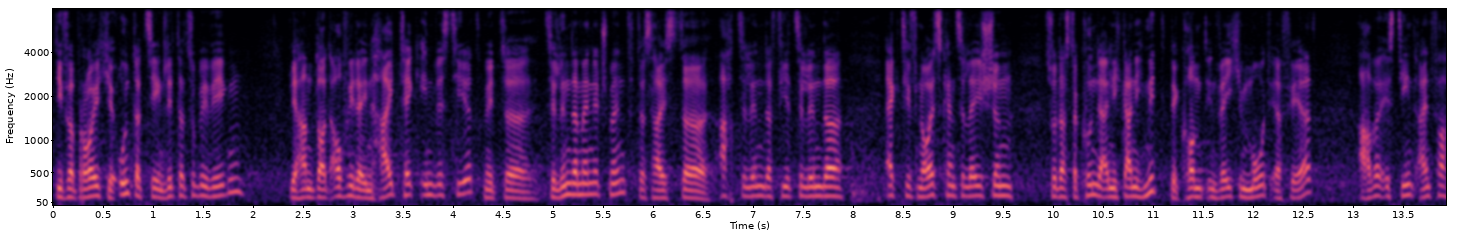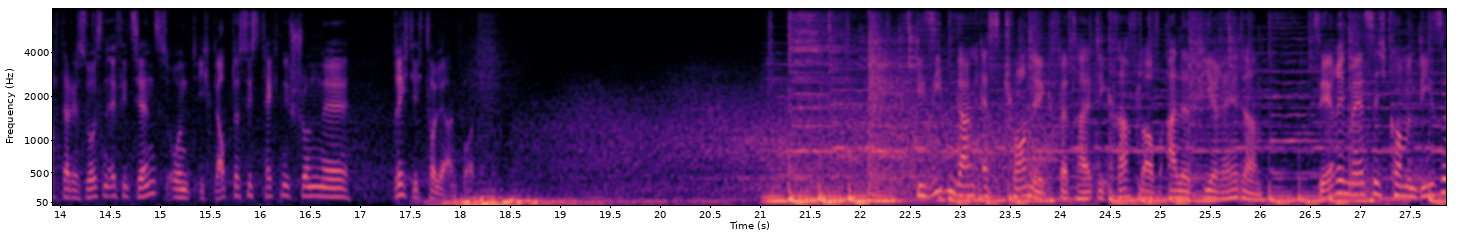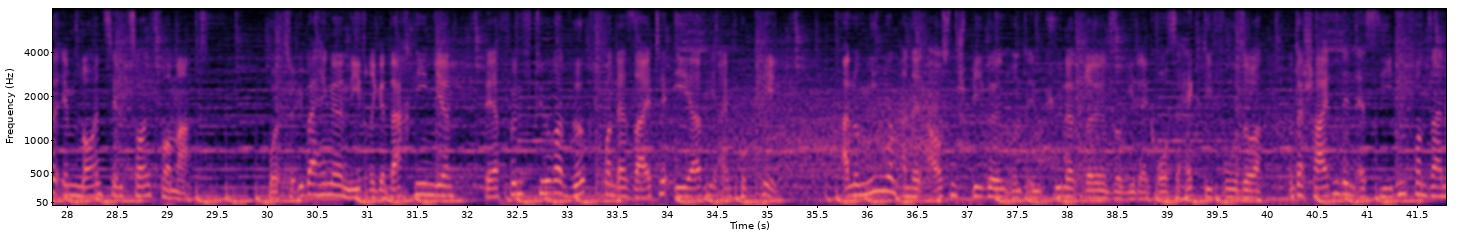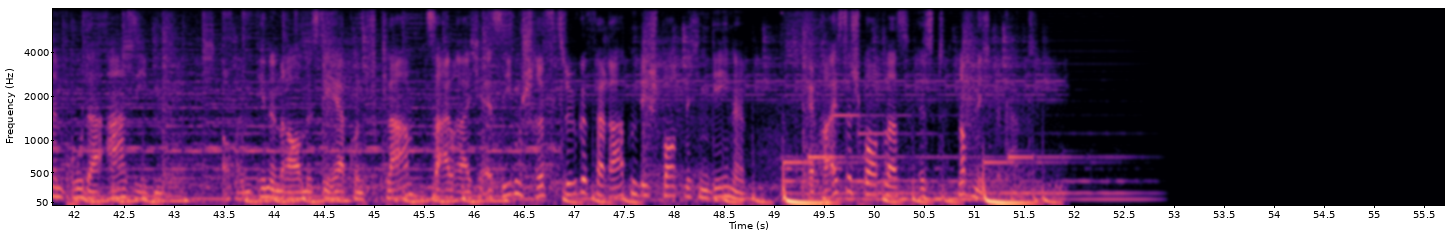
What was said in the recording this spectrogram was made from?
die Verbräuche unter 10 Liter zu bewegen. Wir haben dort auch wieder in Hightech investiert mit äh, Zylindermanagement, das heißt äh, Achtzylinder, Vierzylinder, Active Noise Cancellation, sodass der Kunde eigentlich gar nicht mitbekommt, in welchem Mode er fährt. Aber es dient einfach der Ressourceneffizienz und ich glaube, das ist technisch schon eine richtig tolle Antwort. Die 7-Gang S-Tronic verteilt die Kraft auf alle vier Räder. Serienmäßig kommen diese im 19 Zoll Format. Kurze Überhänge, niedrige Dachlinie. Der Fünftürer wirkt von der Seite eher wie ein Coupé. Aluminium an den Außenspiegeln und im Kühlergrill sowie der große Heckdiffusor unterscheiden den S7 von seinem Bruder A7. Auch im Innenraum ist die Herkunft klar. Zahlreiche S7-Schriftzüge verraten die sportlichen Gene. Der Preis des Sportlers ist noch nicht bekannt.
